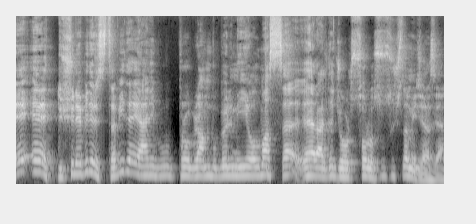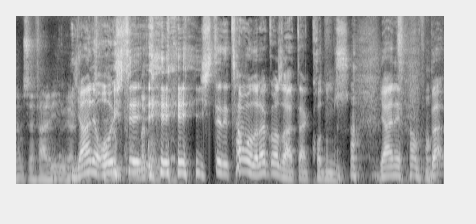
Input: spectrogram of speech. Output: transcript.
E, evet düşünebiliriz tabii de yani bu program bu bölüm iyi olmazsa herhalde George Soros'u suçlamayacağız yani bu sefer bilmiyorum. Yani o işte işte de tam olarak o zaten konumuz. Yani Tamam. ben,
